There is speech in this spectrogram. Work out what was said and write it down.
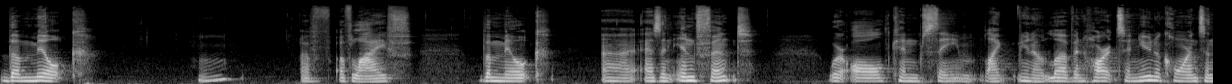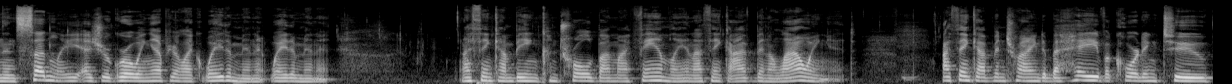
the milk hmm, of, of life, the milk uh, as an infant, where all can seem like, you know, love and hearts and unicorns. And then suddenly, as you're growing up, you're like, wait a minute, wait a minute. I think I'm being controlled by my family, and I think I've been allowing it. I think I've been trying to behave according to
